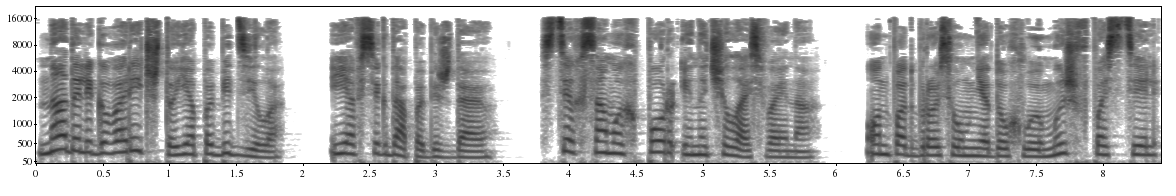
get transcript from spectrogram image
Надо ли говорить, что я победила? Я всегда побеждаю. С тех самых пор и началась война. Он подбросил мне дохлую мышь в постель,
